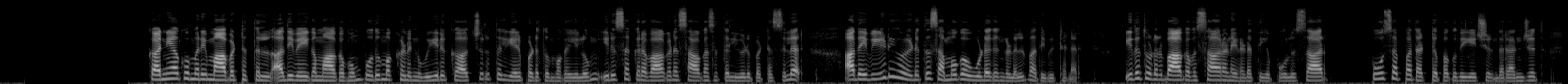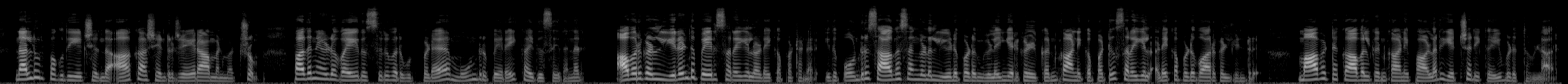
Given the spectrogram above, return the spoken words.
கன்னியாகுமரி மாவட்டத்தில் அதிவேகமாகவும் பொதுமக்களின் உயிருக்கு அச்சுறுத்தல் ஏற்படுத்தும் வகையிலும் இருசக்கர வாகன சாகசத்தில் ஈடுபட்ட சிலர் அதை வீடியோ எடுத்து சமூக ஊடகங்களில் பதிவிட்டனர். இது தொடர்பாக விசாரணை நடத்திய போலீசார் பூசப்பதட்டு பகுதியைச் சேர்ந்த ரஞ்சித் நல்லூர் பகுதியைச் சேர்ந்த ஆகாஷ் என்ற ஜெயராமன் மற்றும் பதினேழு வயது சிறுவர் உட்பட மூன்று பேரை கைது செய்தனர். அவர்களில் இரண்டு பேர் சிறையில் அடைக்கப்பட்டனர். இதுபோன்று சாகசங்களில் ஈடுபடும் இளைஞர்கள் கண்காணிக்கப்பட்டு சிறையில் அடைக்கப்படுவார்கள் என்று மாவட்ட காவல் கண்காணிப்பாளர் எச்சரிக்கை விடுத்துள்ளார்.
